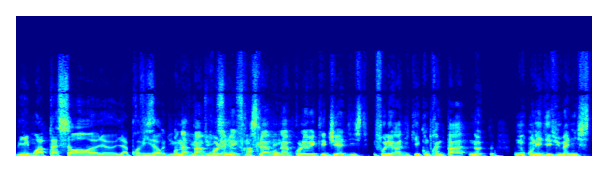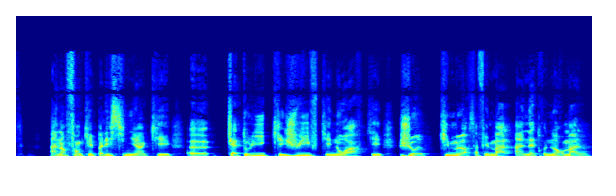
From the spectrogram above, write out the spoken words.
les mois passants, euh, la proviseure du On n'a pas un problème avec l'islam, on a un problème avec les djihadistes. Il faut l'éradiquer. Ils comprennent pas notre. Nous, on est des humanistes. Un enfant qui est palestinien, qui est euh, catholique, qui est juif, qui est noir, qui est jaune, qui meurt, ça fait mal à un être normal.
